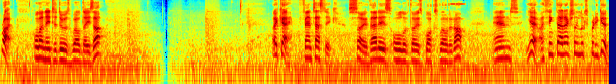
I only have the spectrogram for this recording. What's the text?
right, all I need to do is weld these up. Okay, fantastic. So that is all of those blocks welded up. And yeah, I think that actually looks pretty good.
